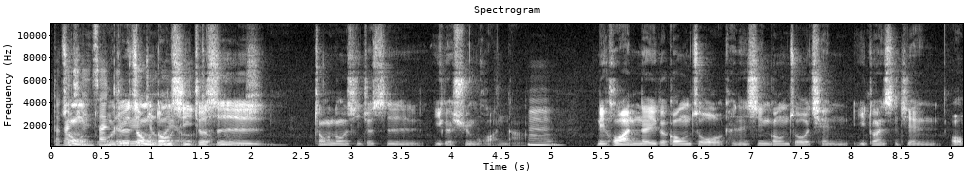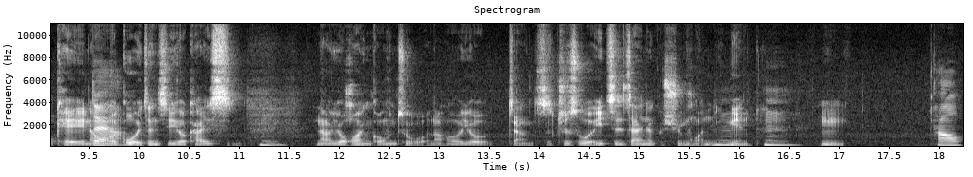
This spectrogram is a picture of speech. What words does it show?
大概前三个月，我觉得这种东西就是这种东西就是一个循环呐，嗯。你换了一个工作，可能新工作前一段时间 OK，然后过一阵子又开始，嗯，然后又换工作，然后又这样子，就是会一直在那个循环里面，嗯嗯。好，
